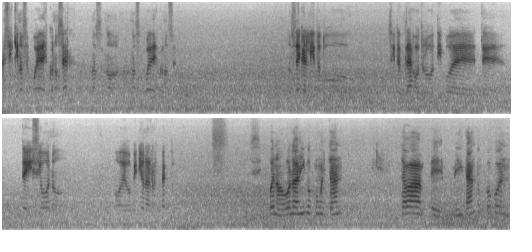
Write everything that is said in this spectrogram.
Así es que no se puede desconocer, no, no, no se puede desconocer. No sé, Carlito, tú si tendrás otro tipo de, visión o, de opinión al respecto. Bueno, hola amigos, ¿cómo están? Estaba eh, meditando un poco en,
